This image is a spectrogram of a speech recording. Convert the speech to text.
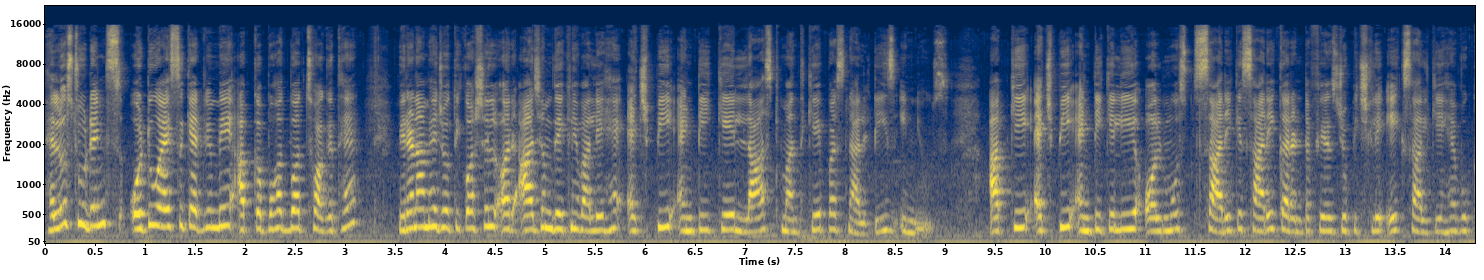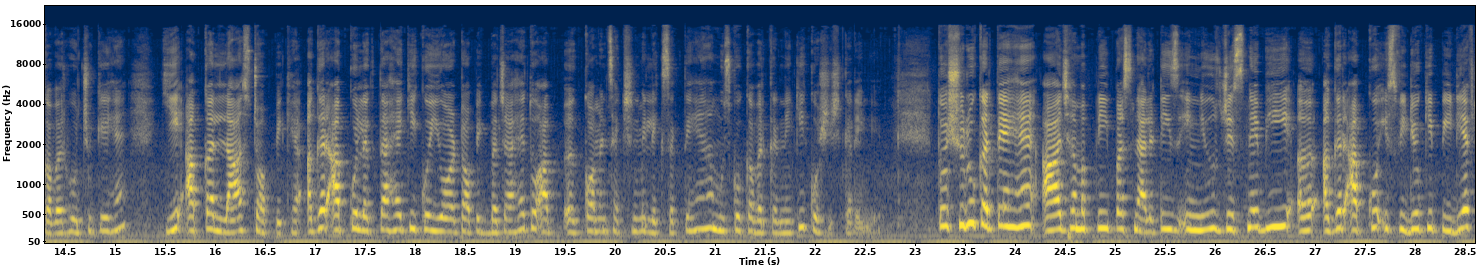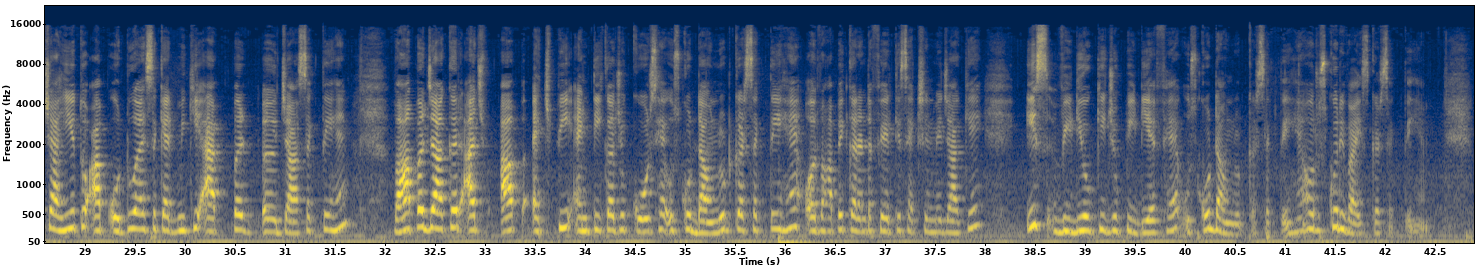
Hello students O two I S academy में आपका बहुत बहुत स्वागत है। मेरा नाम है ज्योति कौशल और आज हम देखने वाले हैं एच पी एन टी के लास्ट मंथ के पर्सनालिटीज़ इन न्यूज़ आपकी एच पी एन टी के लिए ऑलमोस्ट सारे के सारे करंट अफेयर्स जो पिछले एक साल के हैं, वो कवर हो चुके हैं। ये आपका लास्ट टॉपिक है। अगर आपको लगता है कि कोई और टॉपिक बचा है तो आप कमेंट सेक्शन में लिख सकते हैं। हम उसको कवर करने की कोशिश करेंगे। तो शुरू करते हैं। आज हम अपनी पर्सनैलिटीज़ इन न्यूज़ जिसने भी अगर आपको इस वीडियो की पीडीएफ चाहिए तो आप ओ टू एस अकेडमी की ऐप पर जा सकते हैं। वहाँ पर जाकर आज आप एच पी एन टी का जो कोर्स है, उसको डाउनलोड कर सकते हैं और वहाँ पर करंट अफेयर के सेक्शन में जाके इस वीडियो की जो पीडीएफ है, उसको डाउनलोड कर सकते हैं और उसको रिवाइज कर सकते हैं।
